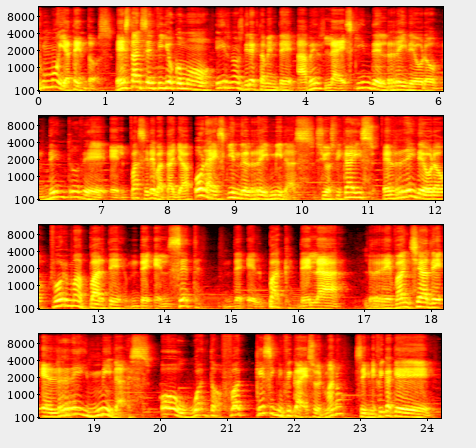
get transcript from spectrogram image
Muy atentos. Es tan sencillo como irnos directamente a ver la skin del Rey de Oro dentro del el pase de batalla o la skin del Rey Midas. Si os fijáis, el Rey de Oro forma parte del set, del pack, de la revancha de el Rey Midas. Oh, what the fuck? ¿Qué significa eso, hermano? Significa que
